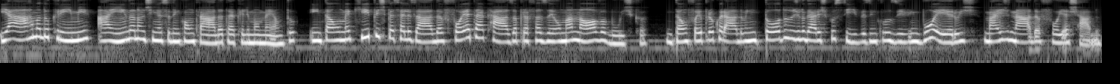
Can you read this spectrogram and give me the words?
E a arma do crime ainda não tinha sido encontrada até aquele momento, então uma equipe especializada foi até a casa para fazer uma nova busca. Então foi procurado em todos os lugares possíveis, inclusive em bueiros, mas nada foi achado.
